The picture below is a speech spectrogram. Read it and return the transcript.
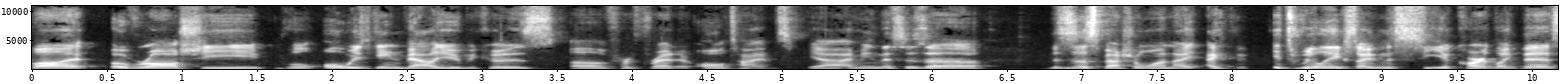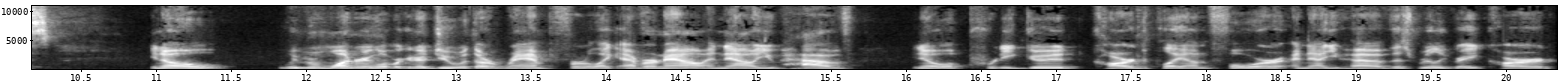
but overall she will always gain value because of her threat at all times yeah i mean this is a this is a special one i i th- it's really exciting to see a card like this you know we've been wondering what we're to do with our ramp for like ever now and now you have you know a pretty good card to play on four and now you have this really great card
